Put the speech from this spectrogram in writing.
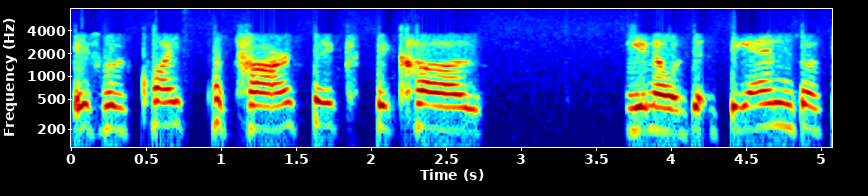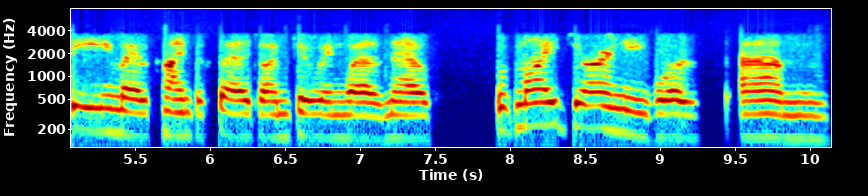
it was quite cathartic because you know the, the end of the email kind of said I'm doing well now, but my journey was um,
